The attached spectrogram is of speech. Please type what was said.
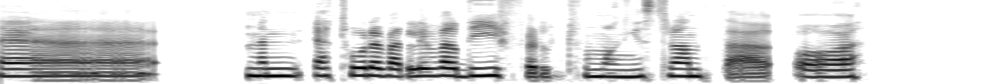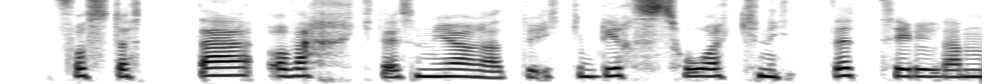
Uh, men jeg tror det er veldig verdifullt for mange studenter å få støtte og verktøy som gjør at du ikke blir så knyttet til den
